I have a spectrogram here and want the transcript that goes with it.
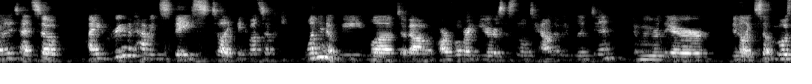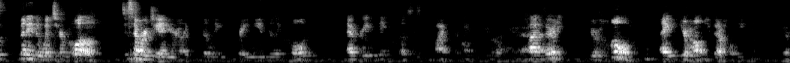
I wanted to add, so I agree with having space to like think about stuff. One thing that we loved about our Fulbright year is this little town that we lived in, and we were there, you know, like so most many of the winter, well, December, January, like really rainy and really cold. Everything closes at five thirty. Five thirty, you're home, like you're home, you got a whole evening. Yeah.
